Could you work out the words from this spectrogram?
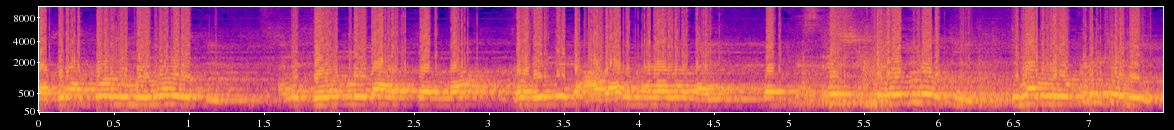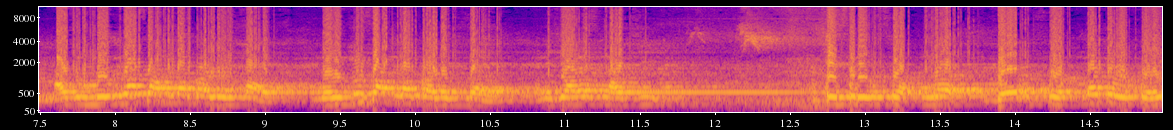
सगळ्यात दोन मुलं होती. आणि दोन मुलं असताना घरी नीट आधार मिळाला नाही. पण तिसरी शिकलेली होती. तिने नोकरी केली. आज मुलगा चांगल्या कॉलेजला आहे. मुलगी चांगल्या कॉलेजला आहे. आणि ज्यावेळेस माझी तिसरी स्वप्न बरं स्वप्न होते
